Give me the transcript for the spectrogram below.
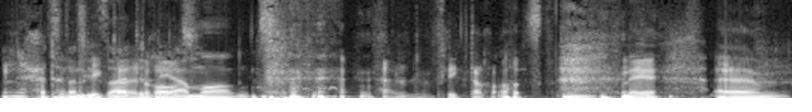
Ja, dann, dann fliegt er halt raus. morgens. dann fliegt er raus. Nee, ähm,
